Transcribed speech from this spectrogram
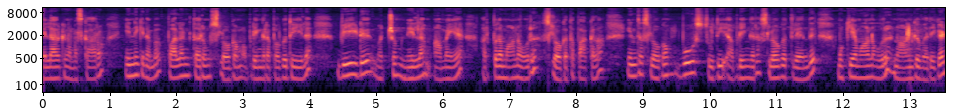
எல்லாருக்கும் நமஸ்காரம். இன்றைக்கி நம்ம பலன் தரும் ஸ்லோகம் அப்படிங்கிற பகுதியில் வீடு மற்றும் நிலம் அமைய அற்புதமான ஒரு ஸ்லோகத்தை பார்க்கலாம். இந்த ஸ்லோகம் பூஸ்துதி அப்படிங்கிற ஸ்லோகத்திலேருந்து முக்கியமான ஒரு நான்கு வரிகள்.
